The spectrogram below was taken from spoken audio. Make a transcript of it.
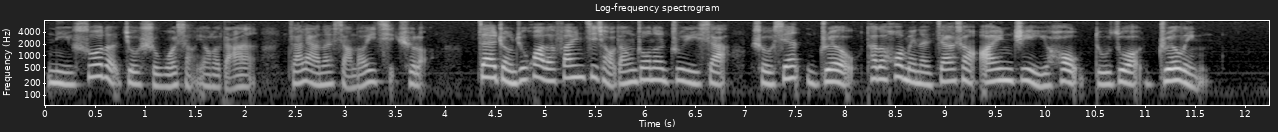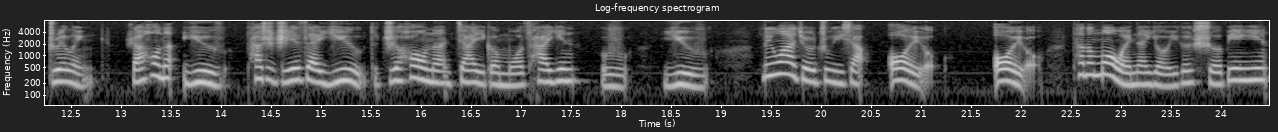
你说的就是我想要的答案，咱俩呢想到一起去了。在整句话的发音技巧当中呢，注意一下，首先 drill 它的后面呢加上 ing 以后读作 drilling，drilling，然后呢 you've 它是直接在 you 的之后呢加一个摩擦音 v，you've。另外就是注意一下 oil oil，它的末尾呢有一个舌边音，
